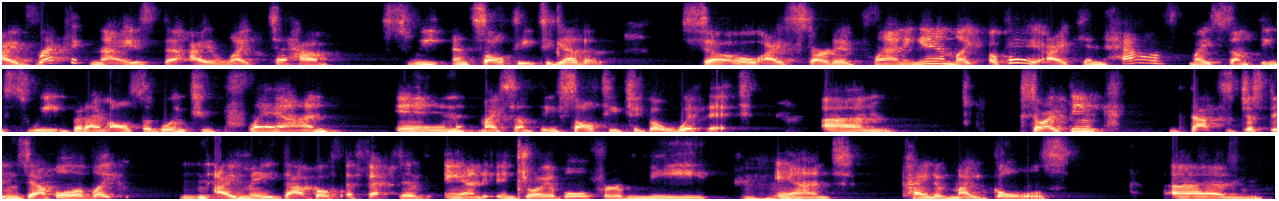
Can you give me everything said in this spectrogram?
I've recognized that I like to have sweet and salty together. So I started planning in like, okay, I can have my something sweet, but I'm also going to plan in my something salty to go with it. Um, so I think that's just an example of like, I made that both effective and enjoyable for me mm-hmm. and kind of my goals. Um,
